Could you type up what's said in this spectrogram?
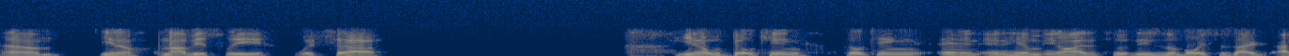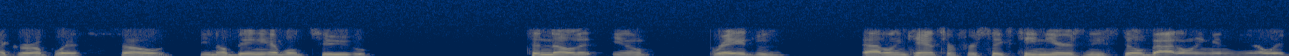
Um, you know, and obviously with uh, you know with Bill King, Bill King and and him, you know, I, these are the voices I I grew up with. So you know, being able to to know that you know Ray was battling cancer for 16 years and he's still battling, and you know we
